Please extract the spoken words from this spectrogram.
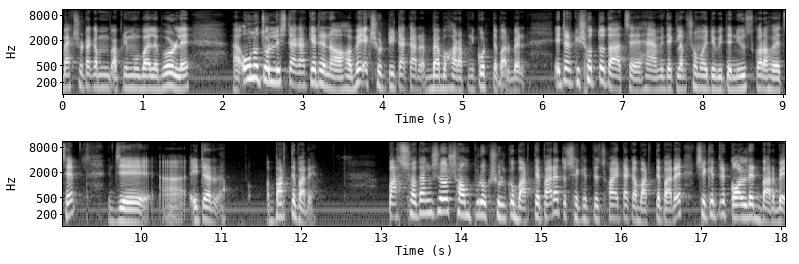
বা একশো টাকা আপনি মোবাইলে ভরলে উনচল্লিশ টাকা কেটে নেওয়া হবে, একষট্টি টাকার ব্যবহার আপনি করতে পারবেন। এটার কি সত্যতা আছে? হ্যাঁ আমি দেখলাম সময় টিভিতে নিউজ করা হয়েছে যে এটার বাড়তে পারে। পাঁচ শতাংশ সম্পূরক শুল্ক বাড়তে পারে, তো সেক্ষেত্রে ছয় টাকা বাড়তে পারে, সেক্ষেত্রে কল রেট বাড়বে।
